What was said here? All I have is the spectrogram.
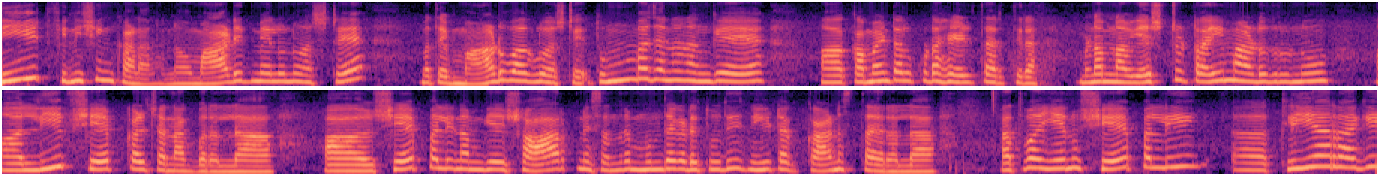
ನೀಟ್ ಫಿನಿಶಿಂಗ್ ಕಾಣಲ್ಲ. ನಾವು ಮಾಡಿದ ಮೇಲೂ ಅಷ್ಟೇ ಮತ್ತು ಮಾಡುವಾಗಲೂ ಅಷ್ಟೇ. ತುಂಬ ಜನ ನನಗೆ ಕಮೆಂಟಲ್ಲಿ ಕೂಡ ಹೇಳ್ತಾ ಇರ್ತೀರ, ಮೇಡಮ್, ನಾವು ಎಷ್ಟು ಟ್ರೈ ಮಾಡಿದ್ರೂ ಲೀಫ್ ಶೇಪ್ಗಳು ಚೆನ್ನಾಗಿ ಬರಲ್ಲ. ಶೇಪಲ್ಲಿ ನಮಗೆ ಶಾರ್ಪ್ನೆಸ್ ಅಂದರೆ ಮುಂದೆಗಡೆ ತುದಿ ನೀಟಾಗಿ ಕಾಣಿಸ್ತಾ ಇರಲ್ಲ. ಅಥವಾ ಏನು ಶೇಪಲ್ಲಿ ಕ್ಲಿಯರಾಗಿ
